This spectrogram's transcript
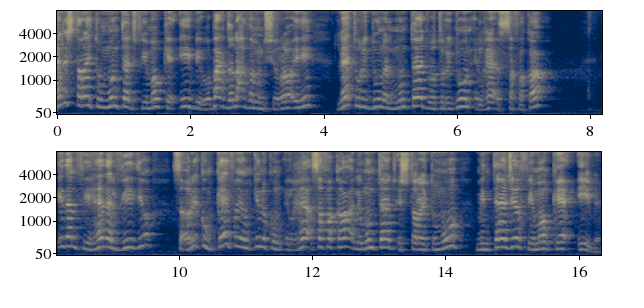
هل اشتريتم منتج في موقع ايباي وبعد لحظة من شرائه لا تريدون المنتج وتريدون إلغاء الصفقة؟ إذا في هذا الفيديو سأريكم كيف يمكنكم إلغاء صفقة لمنتج اشتريتموه من تاجر في موقع ايباي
